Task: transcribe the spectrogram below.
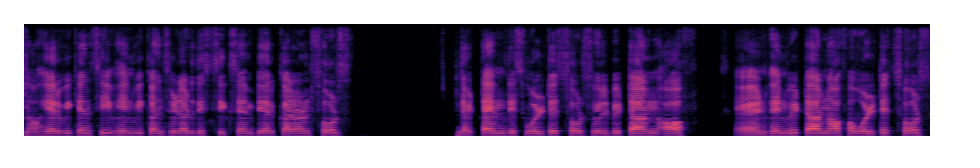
now here we can see when we consider this 6 ampere current source that time this voltage source will be turned off and when we turn off a voltage source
